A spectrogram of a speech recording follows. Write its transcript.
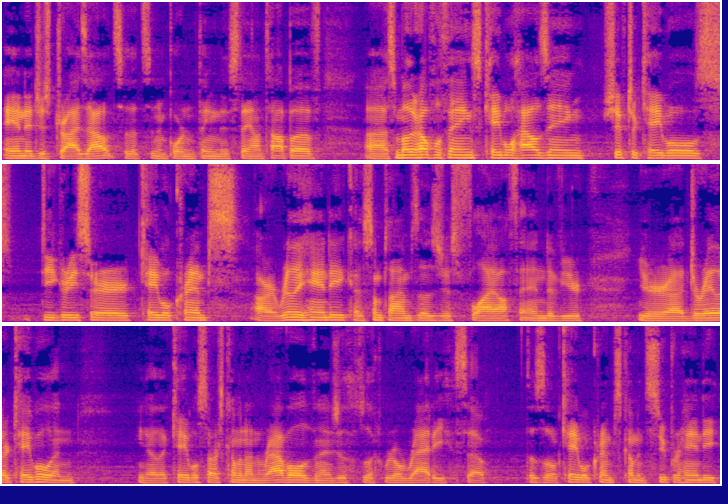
and it just dries out. So that's an important thing to stay on top of. Uh, some other helpful things cable housing, shifter cables, degreaser, cable crimps are really handy because sometimes those just fly off the end of your your uh, derailleur cable and you know the cable starts coming unraveled and it just looks real ratty. So those little cable crimps come in super handy.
